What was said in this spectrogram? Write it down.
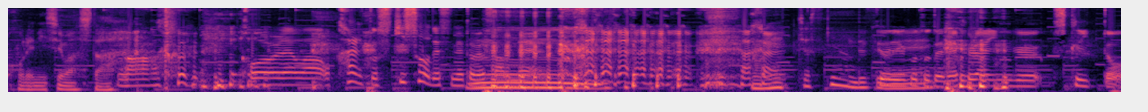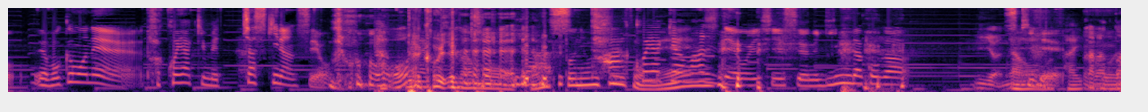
これにしました。あー これはオカルト好きそうですね、豊さんね。めっちゃ好きなんですとよね。いうことでね、フライングスクイット。いや僕もね、たこ焼きめっちゃ好きなんですよ。お？たこ焼きがもういや本当に美味しいですもんね。たこ焼きはマジで美味しいですよね。銀だこがいいよね。好きで最高カラッと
